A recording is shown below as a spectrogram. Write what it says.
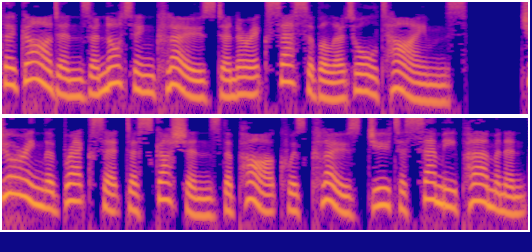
The gardens are not enclosed and are accessible at all times. During the Brexit discussions the park was closed due to semi-permanent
